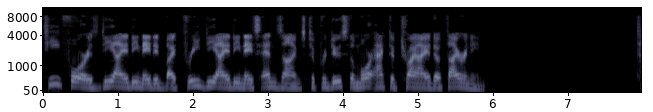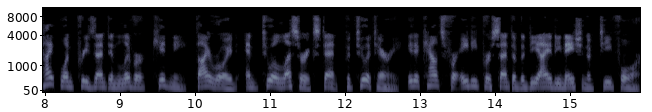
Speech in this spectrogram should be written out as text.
T4 is deiodinated by 3-deiodinase enzymes to produce the more active triiodothyronine, Type 1 present in liver, kidney, thyroid, and, to a lesser extent, pituitary. It accounts for 80% of the deiodination of T4.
